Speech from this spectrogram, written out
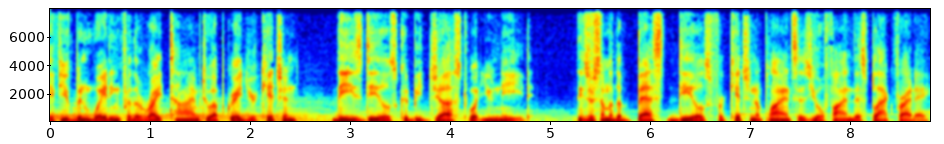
if you've been waiting for the right time to upgrade your kitchen, these deals could be just what you need. These are some of the best deals for kitchen appliances you'll find this Black Friday.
